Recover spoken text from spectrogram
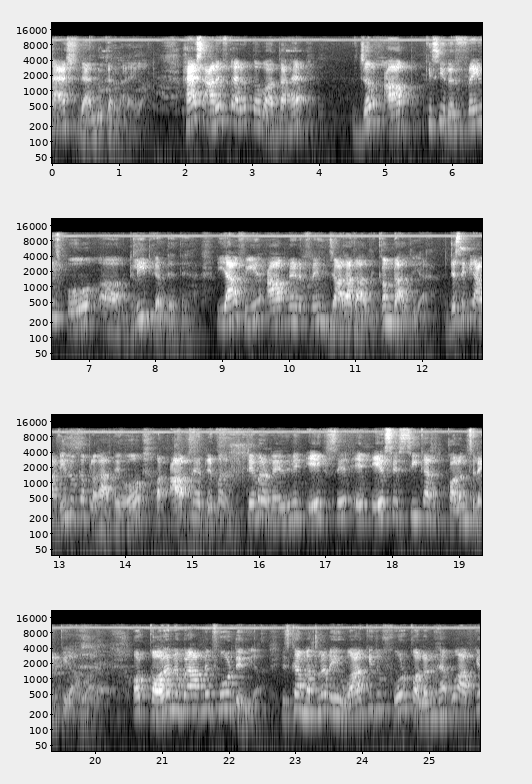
हैश वैल्यू कहलाएगा। हैश आर एफ़ का एरर कब आता है? जब आप किसी रेफरेंस को डिलीट कर देते हैं, या फिर आपने रेफरेंस ज़्यादा डाल कम डाल दिया है। जैसे कि आप वी लुकअप लगाते हो और आपने टेबल रेंज में एक से, ए से सी का कॉलम सेलेक्ट किया हुआ है, और कॉलम नंबर आपने फोर दे दिया। इसका मतलब ये हुआ कि जो फोर कॉलम है, वो आपके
